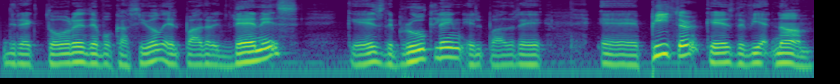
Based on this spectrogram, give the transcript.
director de vocación, el padre Dennis, que es de Brooklyn, el padre eh, Peter, que es de Vietnam.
